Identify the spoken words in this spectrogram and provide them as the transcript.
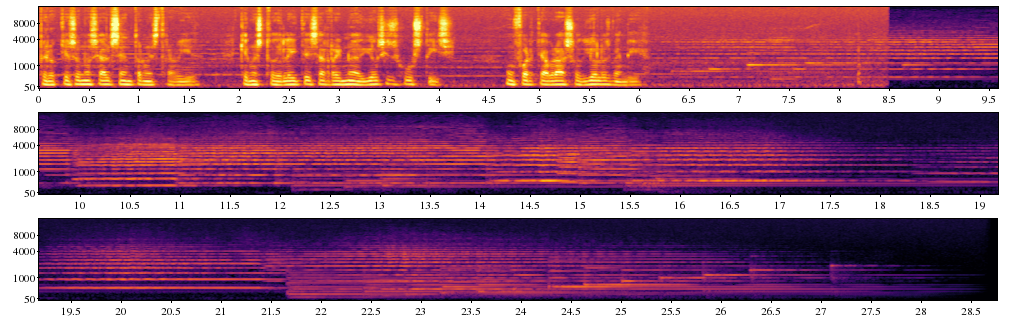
pero que eso no sea el centro de nuestra vida, que nuestro deleite sea el reino de Dios y su justicia. Un fuerte abrazo, Dios los bendiga.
